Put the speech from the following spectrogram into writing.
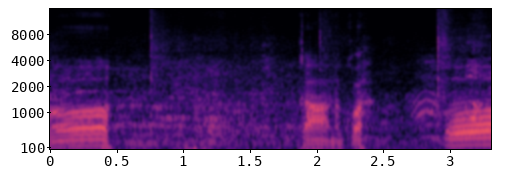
oh, cao nó quá. Oh.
